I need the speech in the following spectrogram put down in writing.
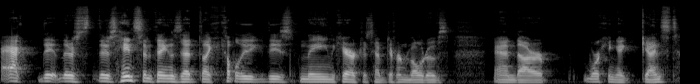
act they, there's there's hints and things that like a couple of these main characters have different motives and are working against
